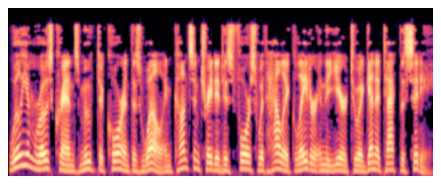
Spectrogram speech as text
William Rosecrans moved to Corinth as well and concentrated his force with Halleck later in the year to again attack the city.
